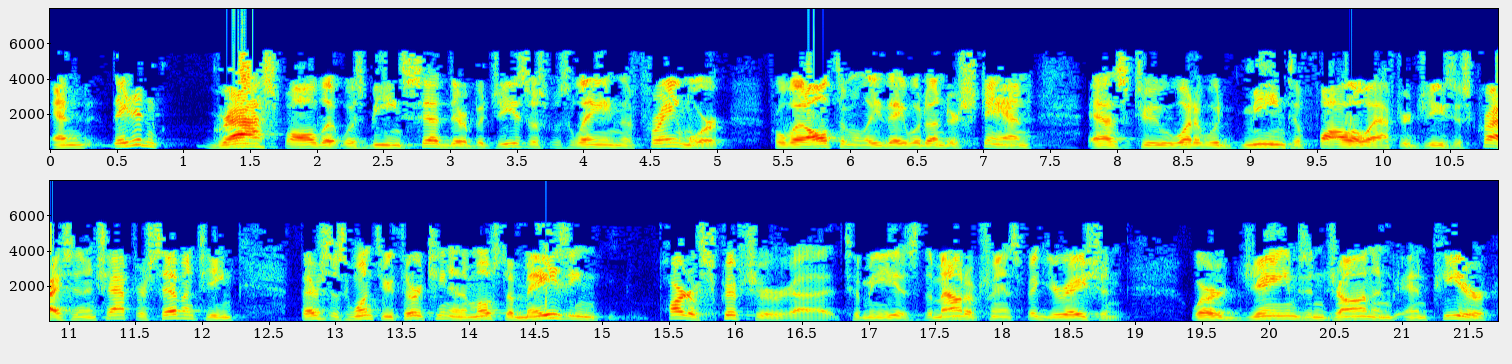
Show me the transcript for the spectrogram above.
And they didn't grasp all that was being said there, but Jesus was laying the framework for what ultimately they would understand as to what it would mean to follow after Jesus Christ. And in chapter 17, verses 1 through 13, and the most amazing part of Scripture uh, to me is the Mount of Transfiguration, where James and John and, and Peter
